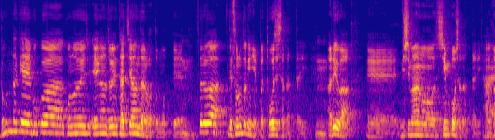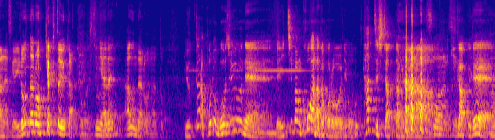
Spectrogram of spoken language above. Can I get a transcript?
どんだけ僕はこの映画の上映に立ち会うんだろうと思って、うん。それはでその時にやっぱり当事者だったり、うん。あるいは、えー三島の信奉者だったり、はい。わからないですけどいろんな論客というかそうです人にあれ合うんだろうなと言ったらこの50年で一番コアなところにタッチしちゃったみたいな 企画で,、は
